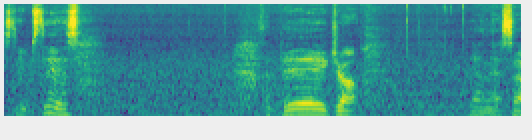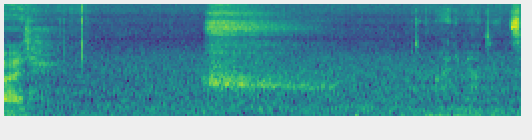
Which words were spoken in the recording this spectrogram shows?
Steep stairs. The big drop down that side. To the mighty mountains.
